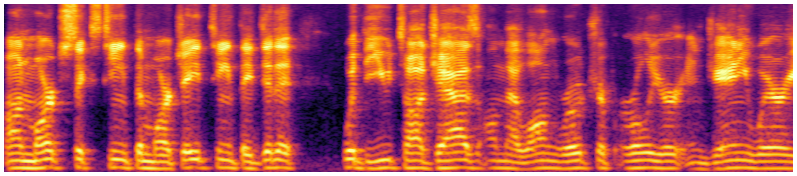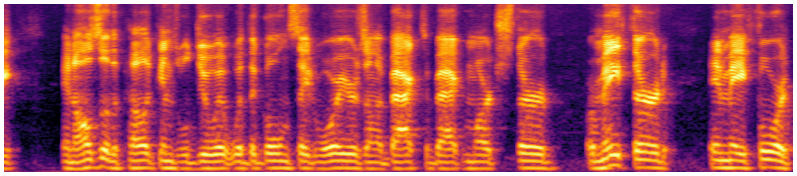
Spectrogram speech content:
on March 16th and March 18th. They did it with the Utah Jazz on that long road trip earlier in January. And also the Pelicans will do it with the Golden State Warriors on a back to back March 3rd or May 3rd and May 4th.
